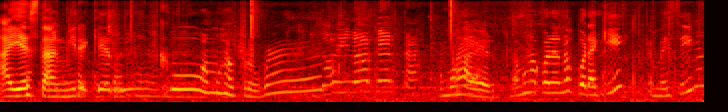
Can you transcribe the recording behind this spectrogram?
Ahí están, mire qué rico. Vamos a probar. Vamos a ver, vamos a ponernos por aquí, que me sigan.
